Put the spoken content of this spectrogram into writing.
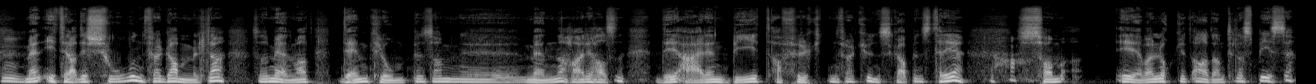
Mm. Men i tradisjon fra gammelt av så mener man at den klumpen som uh, mennene har i halsen, det er en bit av frukten fra kunnskapens tre Aha. som Eva lokket Adam til å spise.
